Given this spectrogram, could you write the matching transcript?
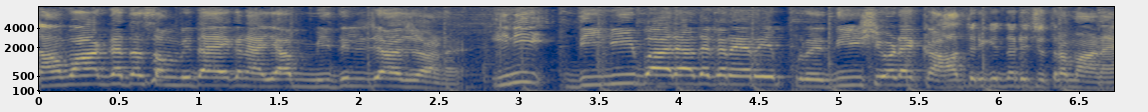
നവാഗത സംവിധായകനായ മിഥിൽ രാജാണ്. ഇനി ദിലീപ് ആരാധകർ ഏറെ പ്രതീക്ഷയോടെ കാത്തിരിക്കുന്ന ഒരു ചിത്രമാണ്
